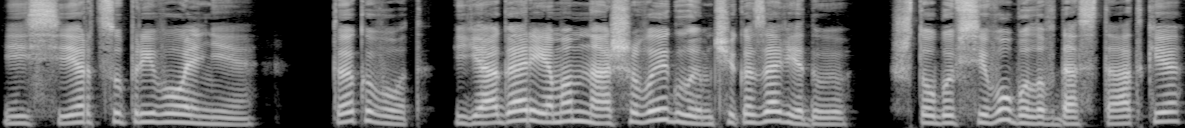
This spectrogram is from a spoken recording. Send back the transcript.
и сердцу привольнее. Так вот, я гаремом нашего иглымчика заведую, чтобы всего было в достатке,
